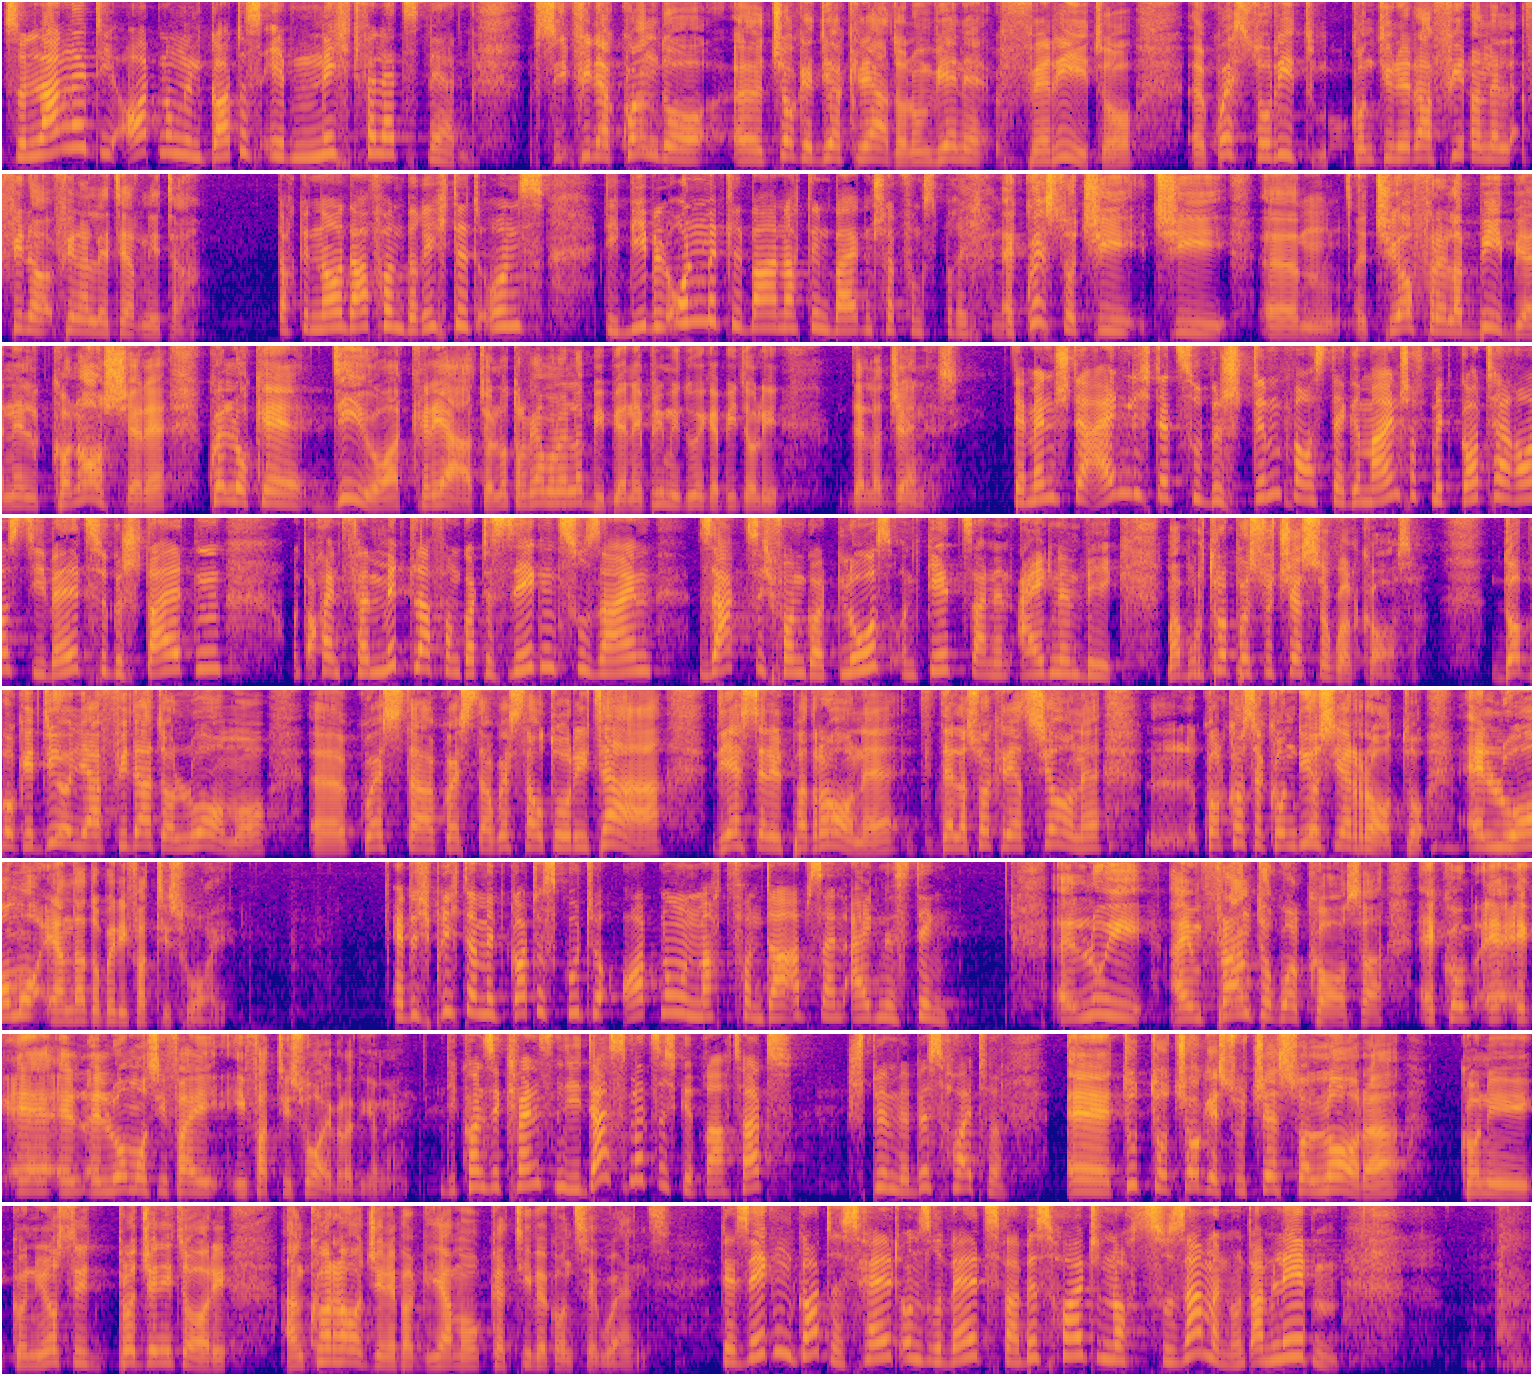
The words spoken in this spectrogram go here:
solange die Ordnungen Gottes eben nicht verletzt werden. Sì, fino a quando eh, ciò che Dio ha creato non viene ferito, eh, questo ritmo continuerà fino, nel- fino- fino all'eternità. Doch genau davon berichtet uns die Bibel unmittelbar nach den beiden Schöpfungsberichten. E questo ci, ci, ehm, ci offre la Bibbia nel conoscere quello che Dio ha creato e lo troviamo nella Bibbia nei primi due capitoli della Genesi. Der Mensch, der eigentlich dazu bestimmt war, aus der Gemeinschaft mit Gott heraus die Welt zu gestalten und auch ein Vermittler von Gottes Segen zu sein, sagt sich von Gott los und geht seinen eigenen Weg. Ma purtroppo è successo qualcosa. Dopo che Dio gli ha affidato all'uomo eh, questa, questa- questa autorità di essere il padrone della sua creazione, qualcosa con Dio si è rotto e l'uomo è andato per i fatti suoi. Er durchbricht damit Gottes gute Ordnung und macht von da ab sein eigenes Ding. Eh, lui ha infranto qualcosa e, e- e l'uomo si fa i, i fatti suoi praticamente. Die Konsequenzen, die das mit sich gebracht hat, spüren wir bis heute. E tutto ciò che è successo allora con i, con i nostri progenitori, ancora oggi ne paghiamo cattive conseguenze. Der Segen Gottes hält unsere Welt zwar bis heute noch zusammen und am Leben,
